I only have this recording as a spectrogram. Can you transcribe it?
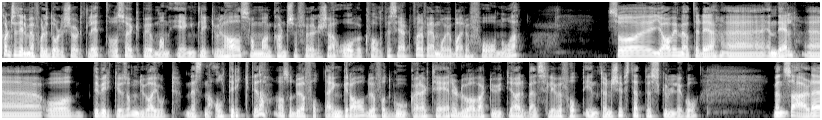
kanskje til og med får litt dårlig sjøltillit og søker på jobb man egentlig ikke vil ha, som man kanskje føler seg overkvalifisert for, for jeg må jo bare få noe. Så ja, vi møter det eh, en del. Eh, og det virker jo som du har gjort nesten alt riktig, da. Altså du har fått deg en grad, du har fått gode karakterer, du har vært ute i arbeidslivet, fått internships. Dette skulle gå. Men så er det,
